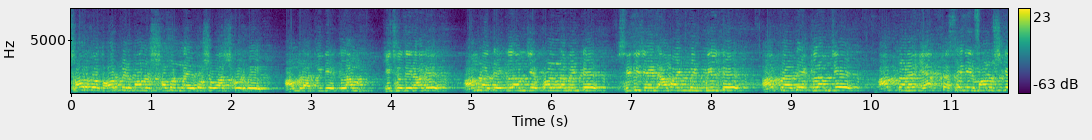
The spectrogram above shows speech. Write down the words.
সর্বধর্মের মানুষ সমন্বয়ে বসবাস করবে। আমরা কি দেখলাম? কিছুদিন আগে আমরা দেখলাম যে পার্লামেন্টে সিটিজেন অ্যামেন্ডমেন্ট বিলতে আপনারা দেখলাম যে আপনারা একটা শ্রেণির মানুষকে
